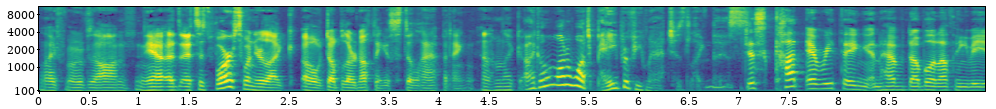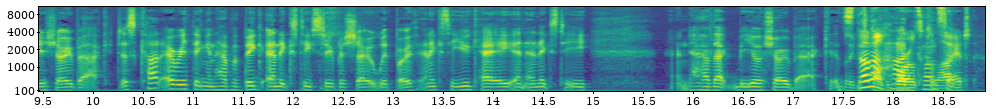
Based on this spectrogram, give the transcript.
Life moves on. Yeah, it's it's worse when you're like, oh, Double or Nothing is still happening, and I'm like, I don't want to watch pay per view matches like this. Just cut everything and have Double or Nothing be your show back. Just cut everything and have a big NXT Super Show with both NXT UK and NXT, and have that be your show back. It's not a hard Worlds concept. Collide.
